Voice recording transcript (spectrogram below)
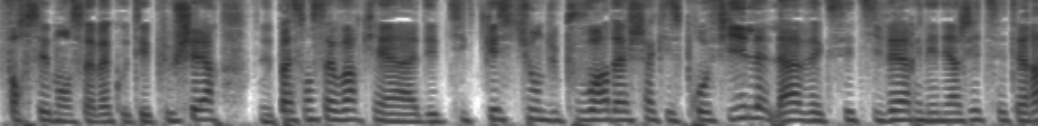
forcément, ça va coûter plus cher. Vous n'êtes pas sans savoir qu'il y a des petites questions du pouvoir d'achat qui se profilent, là, avec cet hiver et l'énergie, etc.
